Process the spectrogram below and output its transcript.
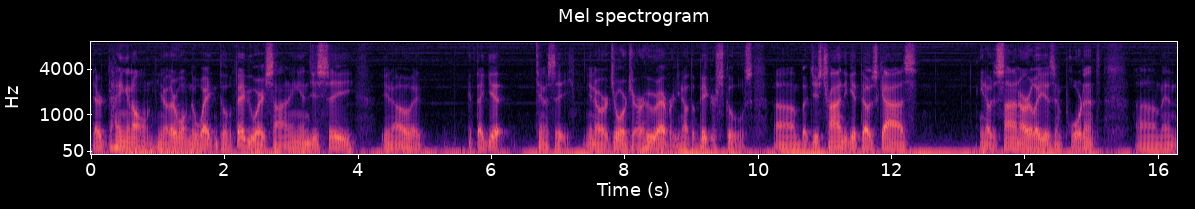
they're hanging on. You know, they're wanting to wait until the February signing and just see, you know, if, if they get Tennessee, you know, or Georgia or whoever, you know, the bigger schools. Um, but just trying to get those guys, you know, to sign early is important. Um, and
